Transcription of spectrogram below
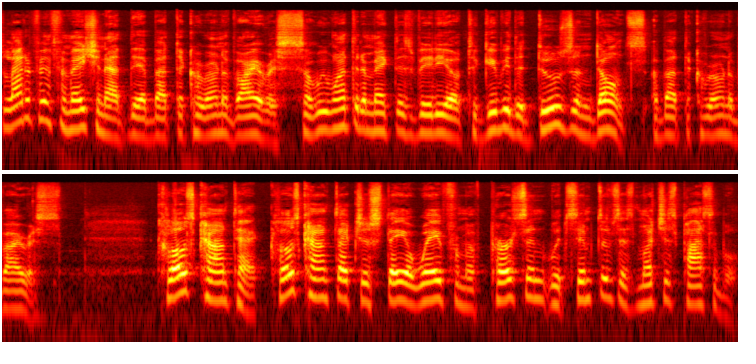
There's a lot of information out there about the coronavirus, so we wanted to make this video to give you the do's and don'ts about the coronavirus. Close contact. Close contact should stay away from a person with symptoms as much as possible.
